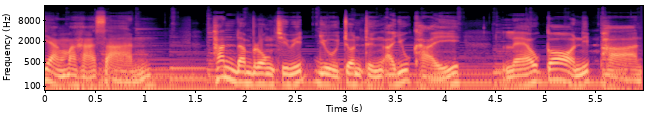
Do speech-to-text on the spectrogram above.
อย่างมหาศาล ท่านดำรงชีวิตอยู่จนถึงอายุไข แล้วก็นิพพาน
